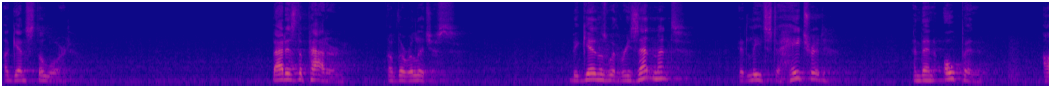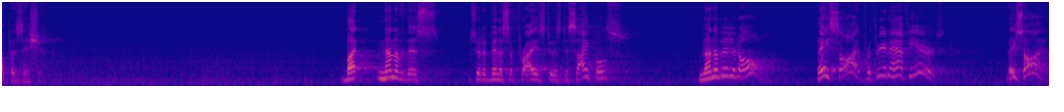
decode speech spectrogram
against the Lord. That is the pattern of the religious. Begins with resentment, it leads to hatred, and then open opposition. But none of this should have been a surprise to his disciples. None of it at all. They saw it for three and a half years. They saw it.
